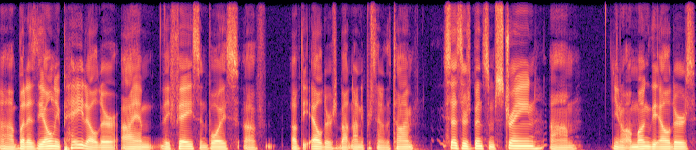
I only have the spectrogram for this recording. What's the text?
Uh, but as the only paid elder, I am the face and voice of of the elders about 90% of the time. He says there's been some strain, um, you know, among the elders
